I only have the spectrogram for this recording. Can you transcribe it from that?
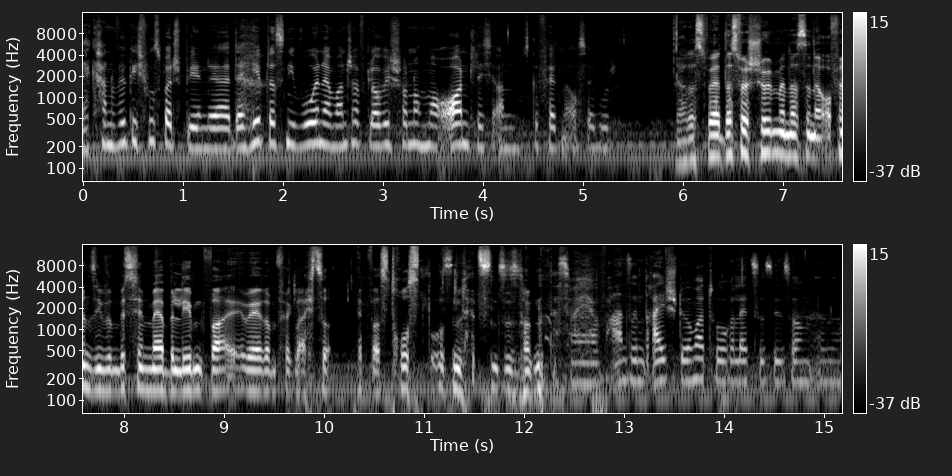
der kann wirklich Fußball spielen. Der, der hebt das Niveau in der Mannschaft, glaube ich, schon nochmal ordentlich an. Das gefällt mir auch sehr gut. Ja, das wäre das wär schön, wenn das in der Offensive ein bisschen mehr belebend war, wäre im Vergleich zur etwas trostlosen letzten Saison. Das war ja Wahnsinn. Drei Stürmertore letzte Saison. Also,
